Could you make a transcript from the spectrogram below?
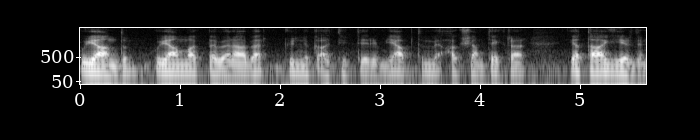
uyandım. Uyanmakla beraber günlük aktivitelerimi yaptım ve akşam tekrar yatağa girdim.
